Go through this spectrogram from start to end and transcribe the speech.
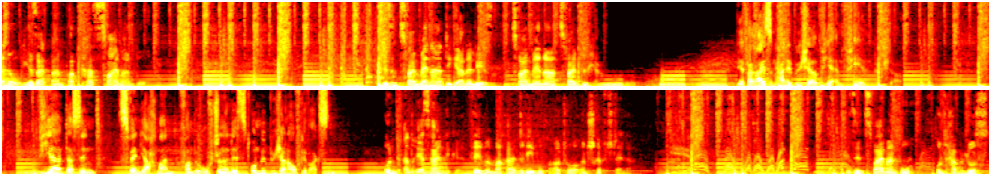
Hallo, ihr seid beim Podcast Zweimal Buch. Wir sind zwei Männer, die gerne lesen. Zwei Männer, zwei Bücher. Wir verreißen keine Bücher, wir empfehlen Bücher. Wir, das sind Sven Jachmann, von Beruf Journalist und mit Büchern aufgewachsen. Und Andreas Heinecke, Filmemacher, Drehbuchautor und Schriftsteller. Wir sind Zweimann Buch und haben Lust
